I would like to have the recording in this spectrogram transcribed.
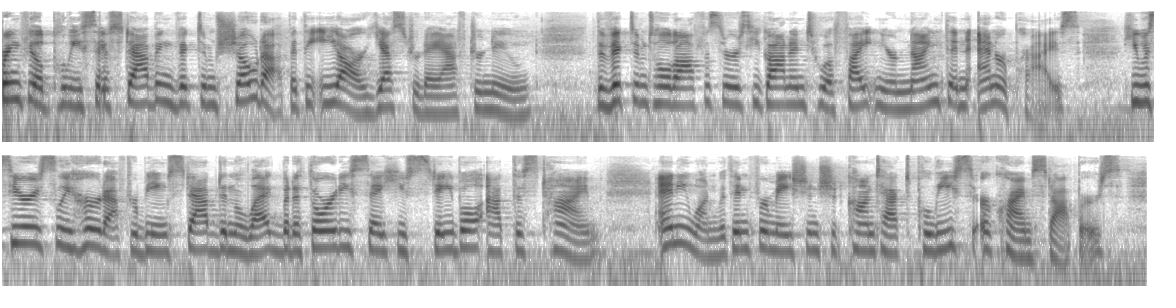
Springfield police say a stabbing victim showed up at the ER yesterday afternoon. The victim told officers he got into a fight near 9th and Enterprise. He was seriously hurt after being stabbed in the leg, but authorities say he's stable at this time. Anyone with information should contact police or Crime Stoppers.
